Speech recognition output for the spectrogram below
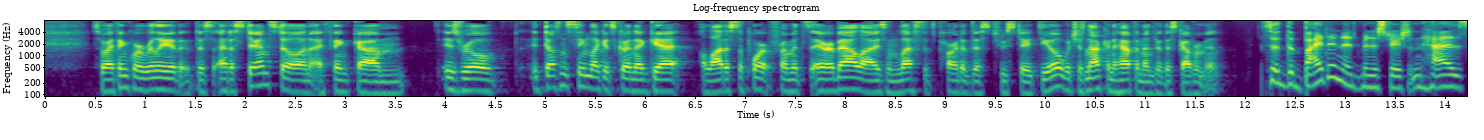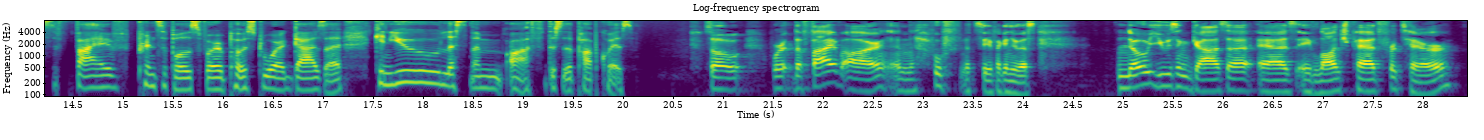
So I think we're really at this at a standstill, and I think um, Israel it doesn't seem like it's going to get a lot of support from its Arab allies unless it's part of this two state deal, which is not going to happen under this government. So, the Biden administration has five principles for post war Gaza. Can you list them off? This is a pop quiz. So, the five are, and oof, let's see if I can do this no using Gaza as a launch pad for terror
